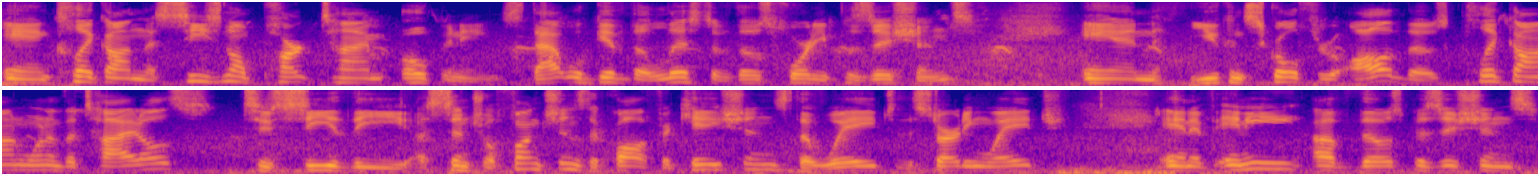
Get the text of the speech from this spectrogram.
and click on the seasonal part-time openings. That will give the list of those 40 positions and you can scroll through all of those. Click on one of the titles to see the essential functions, the qualifications, the wage, the starting wage. And if any of those positions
